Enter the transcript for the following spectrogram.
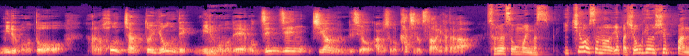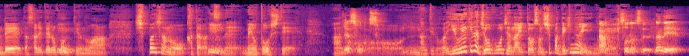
見るものと、あの、本ちゃんと読んで見るもので、もう全然違うんですよ。あの、その価値の伝わり方が。それはそう思います。一応その、やっぱ商業出版で出されてる本っていうのは、出版社の方がですね、目を通して、あいやそうなんですなんていうのかな、有益な情報じゃないと、その出版できないのあで、、そうなんです。なんで、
